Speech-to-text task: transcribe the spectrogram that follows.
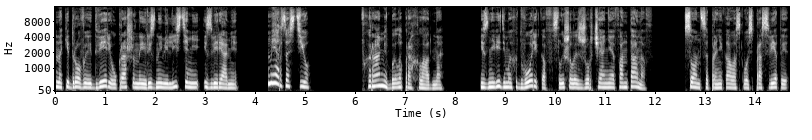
на кедровые двери, украшенные резными листьями и зверями. «Мерзостью!» В храме было прохладно. Из невидимых двориков слышалось журчание фонтанов. Солнце проникало сквозь просветы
